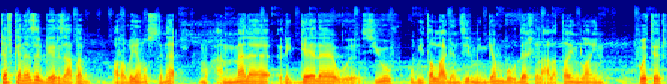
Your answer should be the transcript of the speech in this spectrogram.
كافكا نازل بيرزع باب عربية نص نقل محملة رجالة وسيوف وبيطلع جنزير من جنبه وداخل على timeline تويتر.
